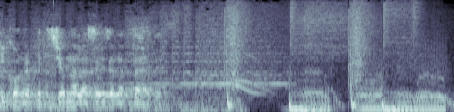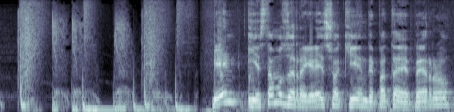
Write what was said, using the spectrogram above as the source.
y con repetición a las 6 de la tarde. Bien, y estamos de regreso aquí en De Pata de Perro.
